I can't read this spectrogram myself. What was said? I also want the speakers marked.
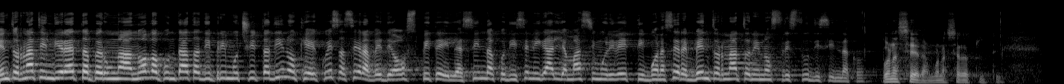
Speaker 1: Bentornati in diretta per una nuova puntata di Primo Cittadino che questa sera vede ospite il sindaco di Senigallia Massimo Rivetti. Buonasera e bentornato nei nostri studi sindaco.
Speaker 2: Buonasera, buonasera a tutti.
